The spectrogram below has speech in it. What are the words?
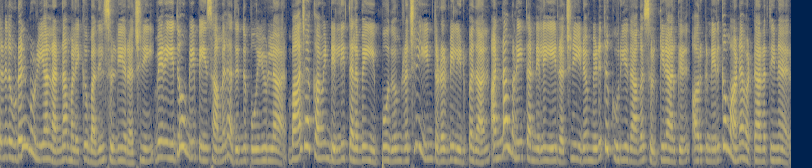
தனது உடல் மொழியால் அண்ணாமலைக்கு பதில் சொல்லிய ரஜினி வேறு எதுவுமே பேசாமல் அதிர்ந்து போயுள்ளார். பாஜகவின் டெல்லி தலைமை இப்போதும் ரஜினியின் தொடர்பில் இருப்பதால் அண்ணாமலை தன் நிலையை ரஜினியிடம் எடுத்து கூறியதாக சொல்கிறார்கள். அவருக்கு நெருக்கமான வட்டாரத்தினர்.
